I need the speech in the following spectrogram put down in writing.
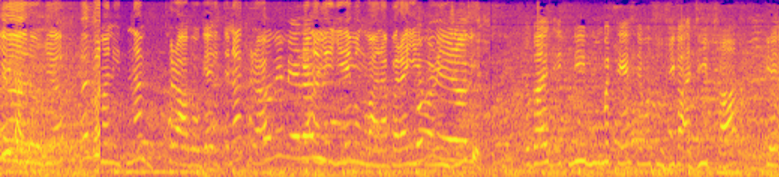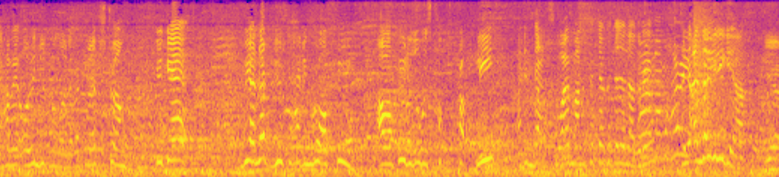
क्या हो गया। मन इतना खराब हो गया इतना खराब कि हमें ये मंगवाना पड़ा ये ऑरेंज तो गाइस इतनी मुँह में टेस्ट है वो सूजी का अजीब सा कि हमें ऑरेंज जूस मंगवाना पड़ा थोड़ा स्ट्रॉन्ग क्योंकि we are not used to having raw food. Our food is always cooked properly. I think that's why मन कच्चा कच्चा लग रहा है। ये अंदर गिर गया। है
